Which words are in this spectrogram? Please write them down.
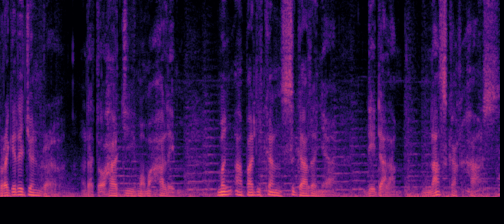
Brigadier Jeneral Dato' Haji Muhammad Halim mengabadikan segalanya di dalam naskah khas.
